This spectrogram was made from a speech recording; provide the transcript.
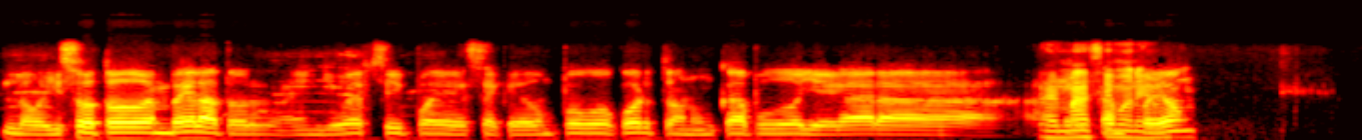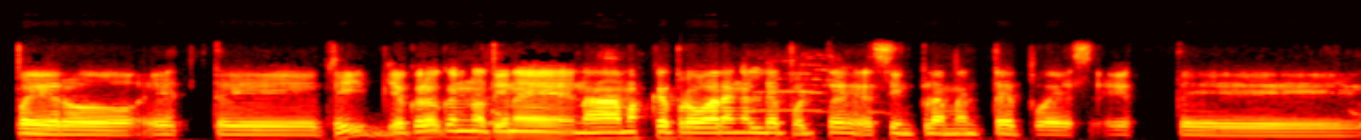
lo hizo todo en Bellator, en UFC, pues, se quedó un poco corto, nunca pudo llegar a, al máximo campeón. Pero este sí, yo creo que él no tiene nada más que probar en el deporte, es simplemente pues este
